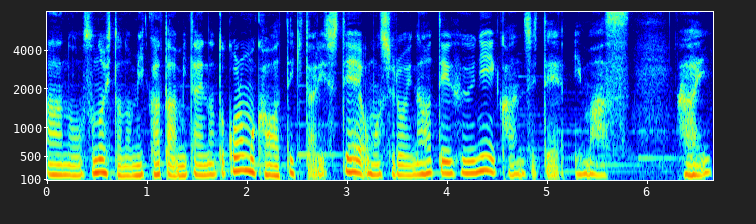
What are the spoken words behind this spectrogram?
あのその人の見方みたいなところも変わってきたりして面白いなっていうふうに感じています。はい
